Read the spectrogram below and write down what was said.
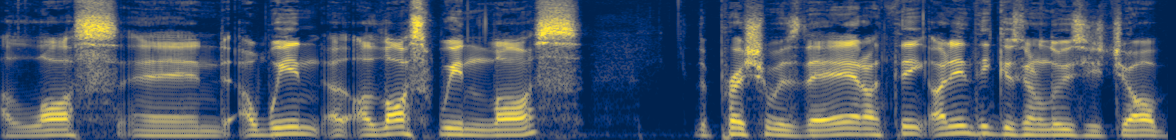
a loss and a win, a, loss, win, loss, the pressure was there, and I think I didn't think he was going to lose his job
